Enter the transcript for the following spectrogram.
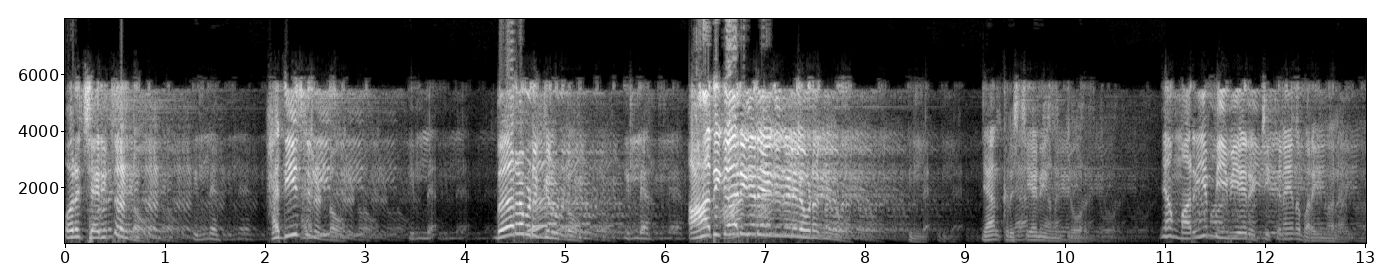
ഒരു ചരിത്രമുണ്ടോ? ഇല്ല. ഹദീസിലുണ്ടോ? ഇല്ല. വേറെ എവിടെങ്കിലും ഉണ്ടോ? ഇല്ല. ആധികാരിക രേഖകളിൽ എവിടെങ്കിലോ ഇല്ല. ഞാൻ ക്രിസ്ത്യാനിയാണ് ജോർജ്. ഞാൻ മറിയം ബീവിയെ രക്ഷിക്കണേ എന്ന് പറയുന്നവനാണ്.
